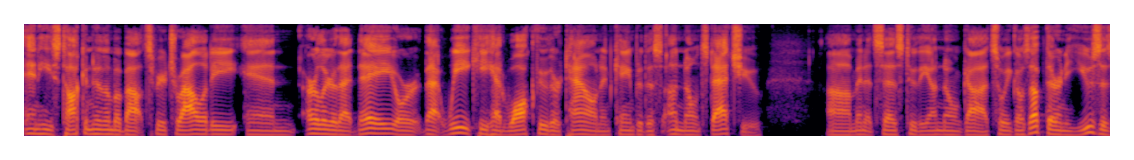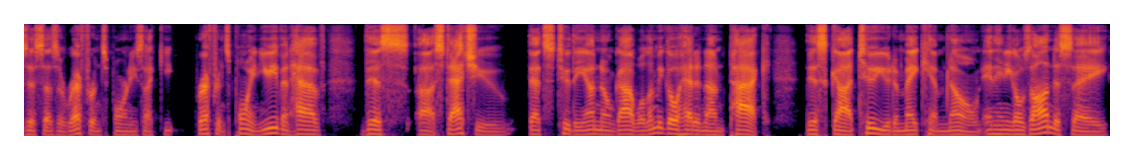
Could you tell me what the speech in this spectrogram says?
And he's talking to them about spirituality. And earlier that day or that week, he had walked through their town and came to this unknown statue um, and it says to the unknown God. So he goes up there and he uses this as a reference point. He's like, reference point. You even have this uh, statue that's to the unknown God. Well, let me go ahead and unpack this God to you to make him known. And then he goes on to say,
